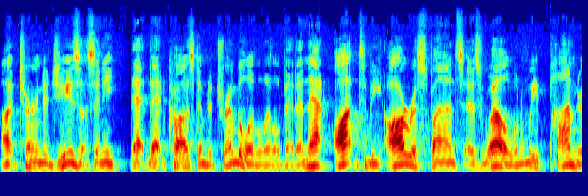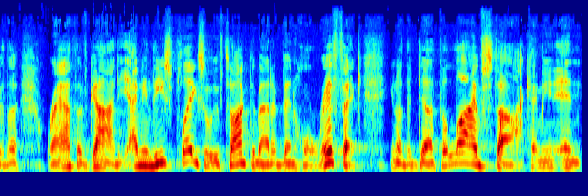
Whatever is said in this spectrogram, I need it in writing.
uh, turn to Jesus. And he, that, that caused him to tremble a little bit. And that ought to be our response as well when we ponder the wrath of God. I mean, these plagues that we've talked about have been horrific. You know, the death of livestock. I mean, and,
